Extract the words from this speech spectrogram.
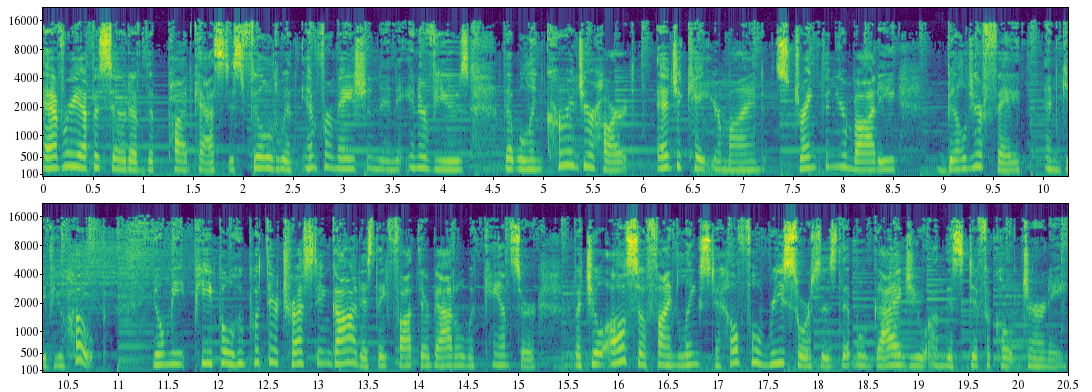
Every episode of the podcast is filled with information and interviews that will encourage your heart, educate your mind, strengthen your body, build your faith, and give you hope. You'll meet people who put their trust in God as they fought their battle with cancer, but you'll also find links to helpful resources that will guide you on this difficult journey.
